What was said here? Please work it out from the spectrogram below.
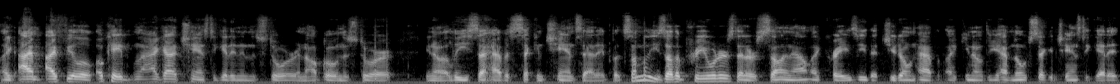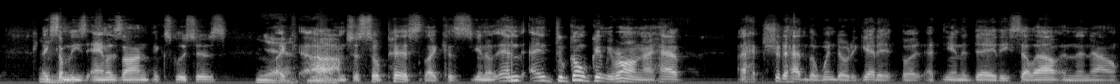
like I I feel okay. I got a chance to get it in the store, and I'll go in the store. You know, at least I have a second chance at it. But some of these other pre-orders that are selling out like crazy, that you don't have, like you know, you have no second chance to get it. Like some of these Amazon exclusives, Mm-hmm. Yeah, like uh, I'm just so pissed, like because you know, and and don't get me wrong, I have, I should have had the window to get it, but at the end of the day, they sell out, and then now,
